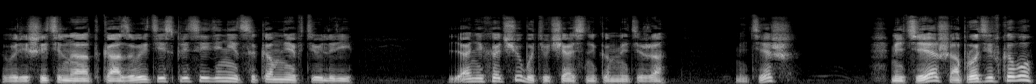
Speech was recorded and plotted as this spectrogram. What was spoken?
вы решительно отказываетесь присоединиться ко мне в Тюильри. Я не хочу быть участником мятежа. Мятеж? Мятеж? А против кого?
